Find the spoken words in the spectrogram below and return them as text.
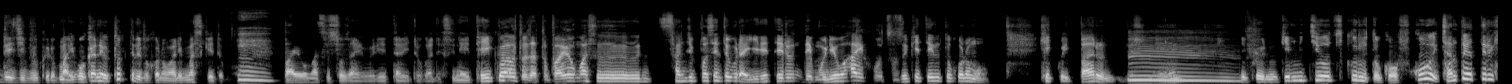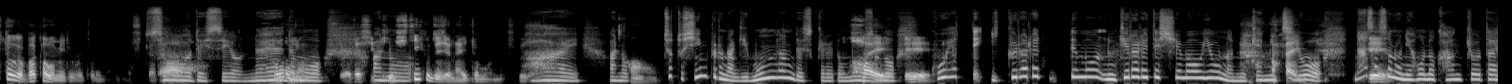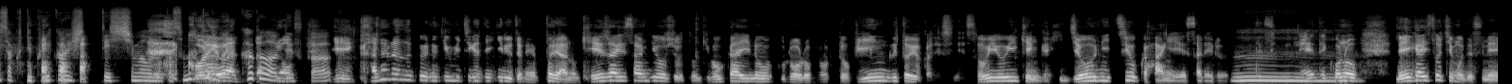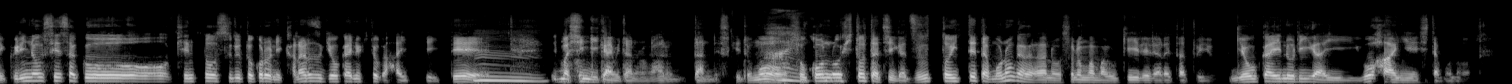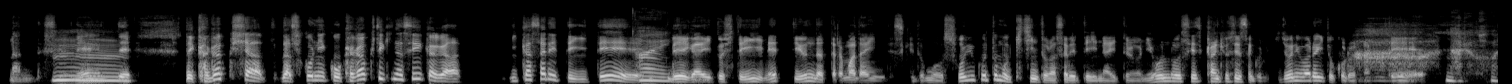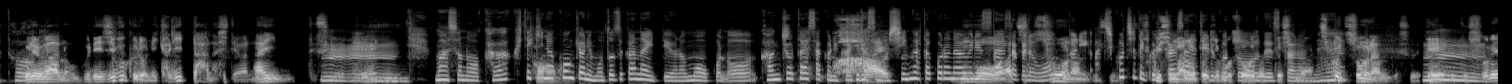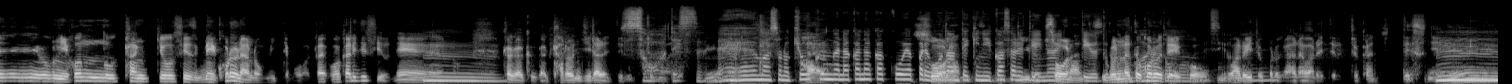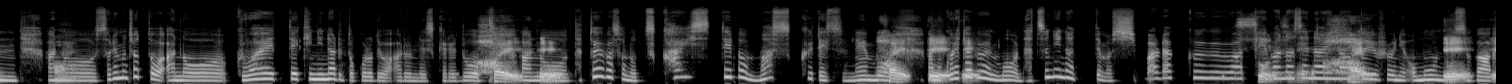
レジ袋、まあお金を取ってるところもありますけども、えー、バイオマス素材を入れたりとかですね、テイクアウトだとバイオマス30%ぐらい入れてるんで無料配布を続けてるところも結構いっぱいあるんですね。で、こういう抜け道を作ると、こう、不幸、ちゃんとやってる人がバカを見ることになりますから。そうですよね。でも、私、決していいことじゃないと思うんですけど。はい。あの、はい、ちょっとシンプルな疑問なんですけれども、はい、その、ええ、こうやっていくられても抜けられてしまうような抜け道を、はい、なぜその日本の環境対策って繰り返してしまうのか、そのあたりはいかがですか？え必ずこういう抜け道ができるとね、やっぱりあの、経済産業省と業界のロビーングというかですね、そういう意見が非常に強く反映されるんですよね。で、この例外措置もですね、国の政策を検討するところに必ず業界の人が入っていて、まあ、審議会みたいなのがあるんだんですけども、はい、そこの人たちがずっと言ってたものが、あの、そのまま受け入れられたという、業界の利害を反映したものなんですよね。で、で、科学者、だそこにこう科学的な成果が生かされていて、はい、例外としていいねって言うんだったらまだいいんですけども、そういうこともきちんとなされていないというのが日本の環境政策の非常に悪いところなので、なるほど。これはあの、レジ袋に限った話ではないんですよね。まあその科学的な根拠に基づかないっていうのはもうこの環境対策に限らずも新型コロナウイルス対策でも本当にあちこちで繰り返されていることですからね。あちこちそうなんです。ええ、それを日本の環境政策、ね、コロナの見てもわかわかりですよね。科学が軽んじられてる、ね、そうですね。まあその教訓がなかなかこうやっぱり横断的に生かされていないっていうところいろんなところでこう悪いところが現れてるっていう感じですね。あの、はい、それもちょっとあの加えて気になるところではあるんですけれど、はい、あの、えー、例えばその使い捨てのマスクですね。もう、はい、あのこれ多分もう夏になってもしばらくは手放せないなというふうに思うんですが、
